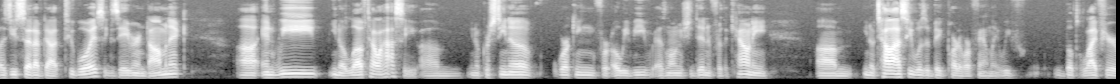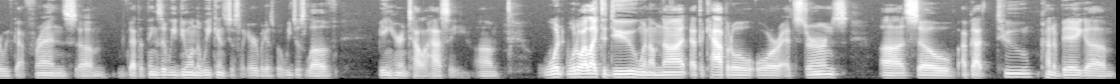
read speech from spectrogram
as you said, I've got two boys, Xavier and Dominic, uh, and we, you know, love Tallahassee. Um, you know, Christina working for OEV as long as she did, and for the county. Um, you know, Tallahassee was a big part of our family. We've we built a life here. We've got friends. Um, we've got the things that we do on the weekends, just like everybody else. But we just love being here in Tallahassee. Um, what what do I like to do when I'm not at the Capitol or at Stearns? Uh, so I've got two kind of big um,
